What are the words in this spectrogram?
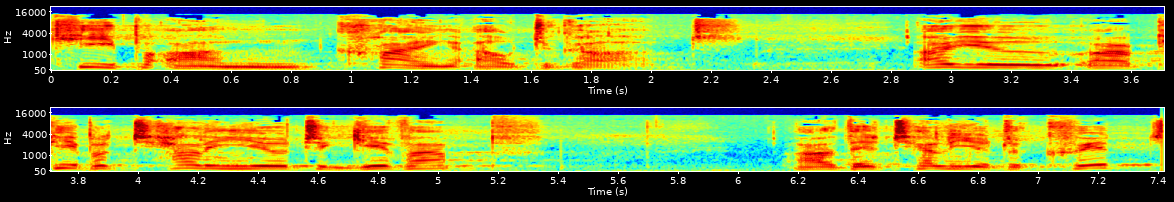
keep on crying out to God. Are you are people telling you to give up? Are they telling you to quit?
